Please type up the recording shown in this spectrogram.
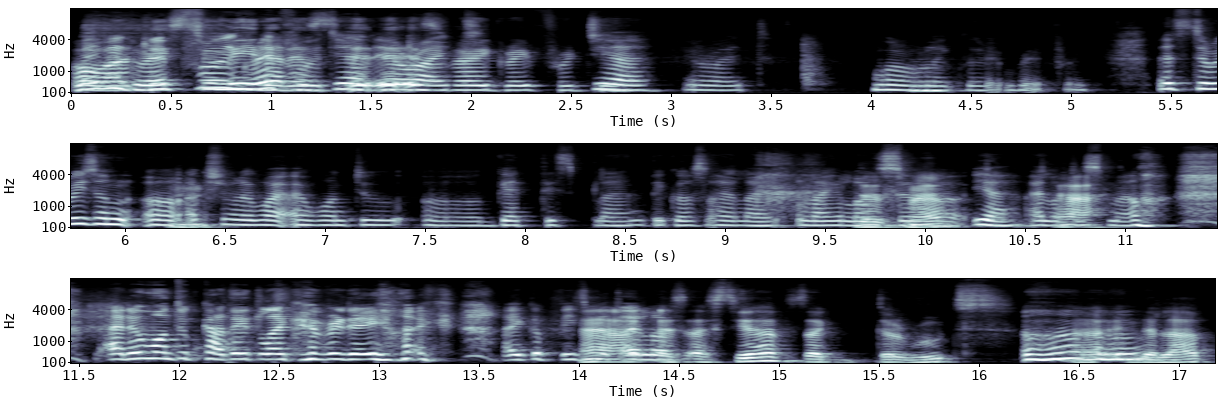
oh, maybe at least to grapefruit. me that grapefruit. is yeah, it you're is right. very grapefruity. Yeah, you're right. More Mm. like gra- grapefruit. That's the reason, uh, Mm. actually, why I want to uh, get this plant because I like, I love the, smell? yeah, I love Yeah. the smell. I don't want to cut it like every day, like like a piece, And but I, I love. I, I still have like the roots Uh-huh, uh, uh-huh. in the lab,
